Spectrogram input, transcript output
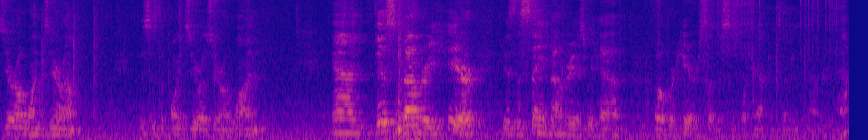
0, 1, 0. This is the point 0, 0, 1. And this boundary here is the same boundary as we have over here. So this is what happens under the boundary now.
